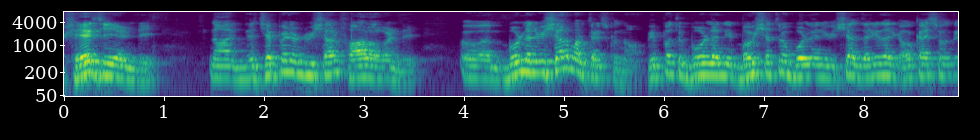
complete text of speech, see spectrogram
షేర్ చేయండి. నా నేను చెప్పేటువంటి విషయాలు ఫాలో అవ్వండి. బోల్డ్ అనే విషయాలు మనం తెలుసుకుందాం. విపత్తులు బోల్డ్ అని భవిష్యత్తులో బోల్డ్ అనే విషయాలు జరిగేదానికి అవకాశం ఉంది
